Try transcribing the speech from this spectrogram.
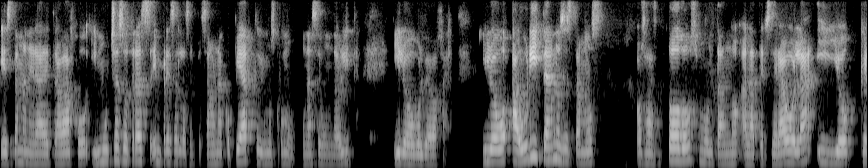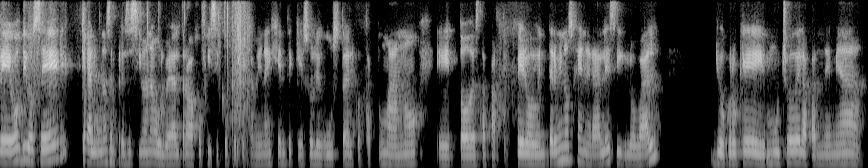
esta manera de trabajo y muchas otras empresas las empezaron a copiar, tuvimos como una segunda olita y luego volvió a bajar. Y luego ahorita nos estamos, o sea, todos montando a la tercera ola y yo creo, digo, sé que algunas empresas iban a volver al trabajo físico porque también hay gente que eso le gusta, el contacto humano, eh, toda esta parte, pero en términos generales y global, yo creo que mucho de la pandemia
